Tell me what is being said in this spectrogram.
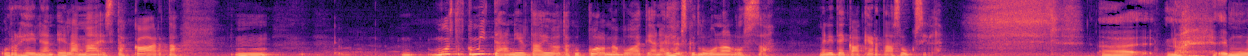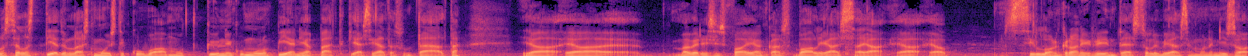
urheilijan elämää ja sitä kaarta. Mm, muistatko mitään niiltä ajoilta, kun kolmevuotiaana 90-luvun alussa meni eka kertaa suksille? No ei mulla ole sellaista tietynlaista muistikuvaa, mutta kyllä niin kuin mulla on pieniä pätkiä sieltä sun täältä. Ja, ja mä vedin siis Fajan kanssa valjaissa ja, ja, ja silloin Granin rinteessä oli vielä semmoinen iso,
